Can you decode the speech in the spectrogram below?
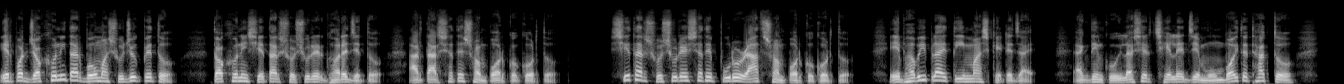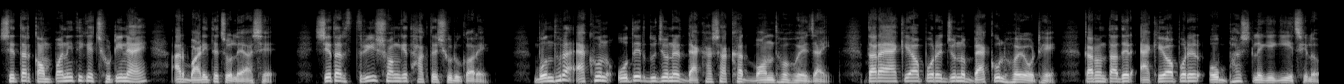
এরপর যখনই তার বৌমা সুযোগ পেত, তখনই সে তার শ্বশুরের ঘরে যেত আর তার সাথে সম্পর্ক করত। সে তার শ্বশুরের সাথে পুরো রাত সম্পর্ক করত। এভাবেই প্রায় তিন মাস কেটে যায়। একদিন কৈলাসের ছেলে যে মুম্বইতে থাকত, সে তার কোম্পানি থেকে ছুটি নেয় আর বাড়িতে চলে আসে। সে তার স্ত্রীর সঙ্গে থাকতে শুরু করে। বন্ধুরা, এখন ওদের দুজনের দেখা সাক্ষাৎ বন্ধ হয়ে যায়। তারা একে অপরের জন্য ব্যাকুল হয়ে ওঠে, কারণ তাদের একে অপরের অভ্যাস লেগে গিয়েছিল।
